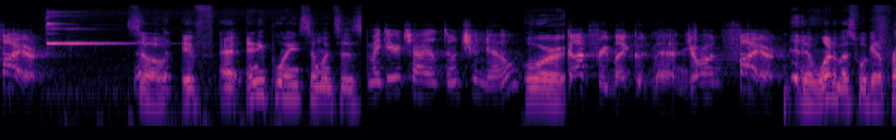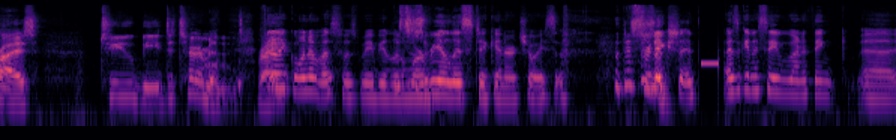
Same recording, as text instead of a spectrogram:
fire. So if at any point someone says, My dear child, don't you know? or Godfrey, my good man, you're on fire, then one of us will get a prize to be determined, Right? I feel like one of us was maybe a little This more a- realistic in our choice of this prediction. I was gonna say we want to thank uh,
